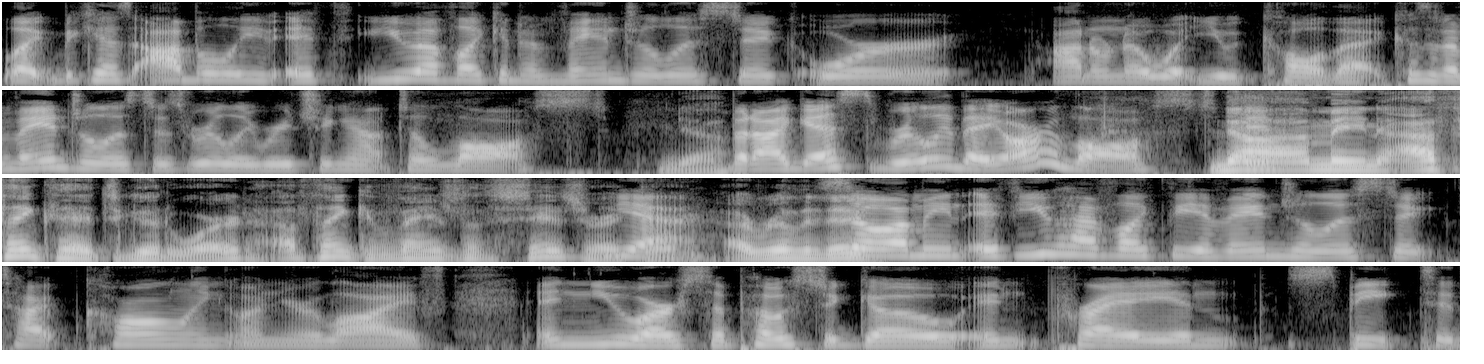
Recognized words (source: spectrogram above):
Like, because I believe if you have like an evangelistic or I don't know what you would call that, because an evangelist is really reaching out to lost. yeah. But I guess really they are lost. No, If- I mean, I think that's a good word. I think evangelist is right Yeah. there. I really do. So I mean, if you have like the evangelistic type calling on your life, and you are supposed to go and pray and speak to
